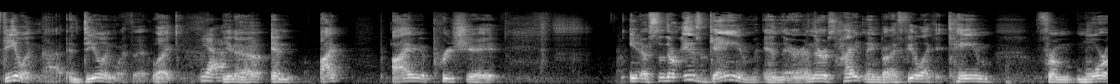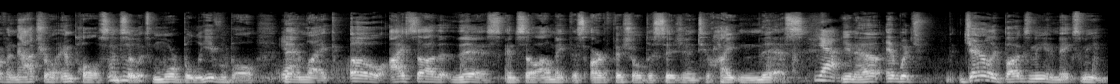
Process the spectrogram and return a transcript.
feeling that and dealing with it like yeah you know and i i appreciate you know so there is game in there and there's heightening but i feel like it came from more of a natural impulse and mm-hmm. so it's more believable yeah. than like oh i saw that this and so i'll make this artificial decision to heighten this yeah you know and which generally bugs me and makes me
